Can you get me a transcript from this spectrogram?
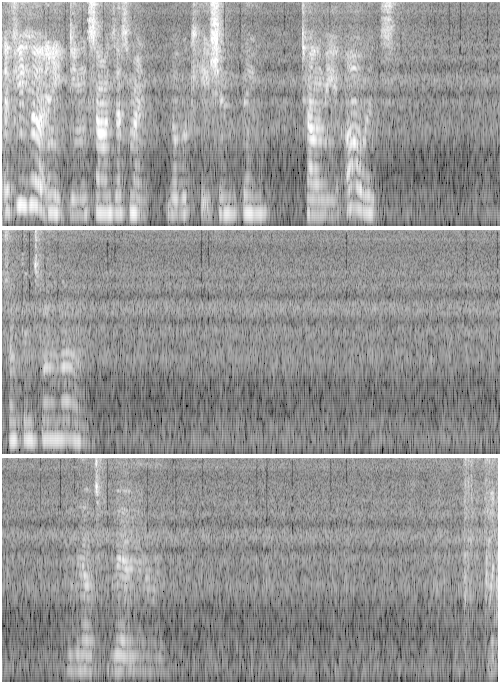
If you hear any ding sounds, that's my notification thing telling me, oh, it's something's going on. Even though it's very annoying. Let's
